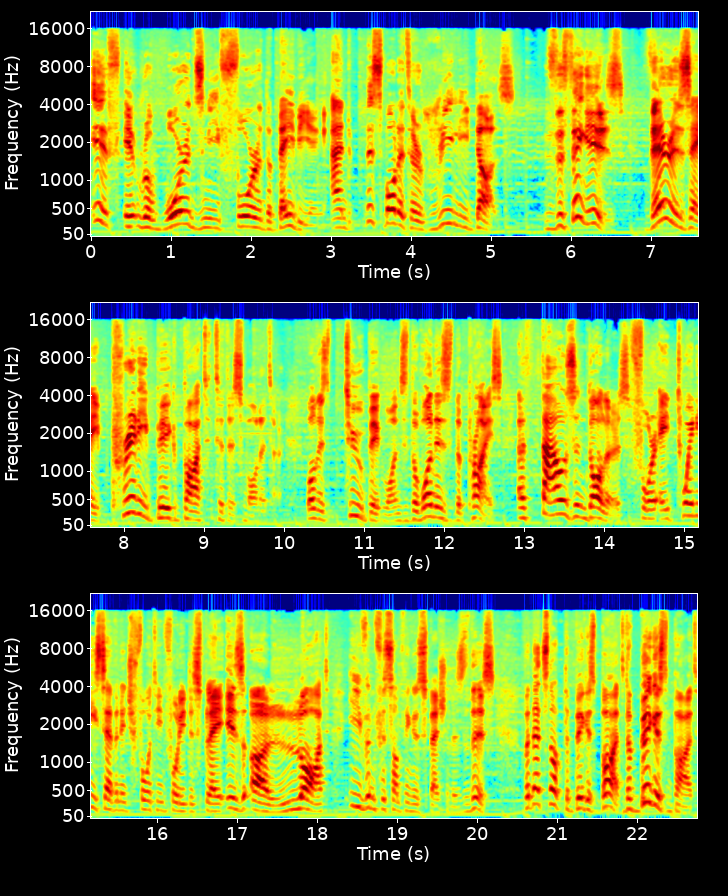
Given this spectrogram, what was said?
if it rewards me for the babying, and this monitor really does. The thing is, there is a pretty big but to this monitor. Well, there's two big ones. The one is the price. $1,000 for a 27-inch 1440 display is a lot, even for something as special as this. But that's not the biggest but. The biggest but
